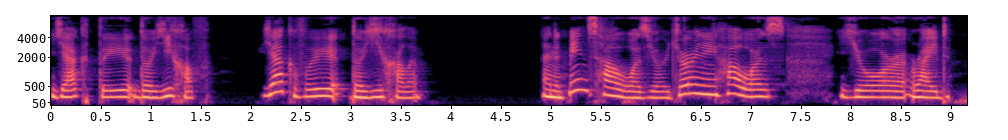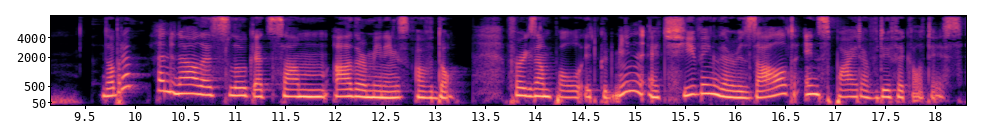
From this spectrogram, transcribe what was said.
Як ти доїхав? Як ви доїхали? And it means how was your journey? How was your ride? Добре? And now let's look at some other meanings of do. For example, it could mean achieving the result in spite of difficulties.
